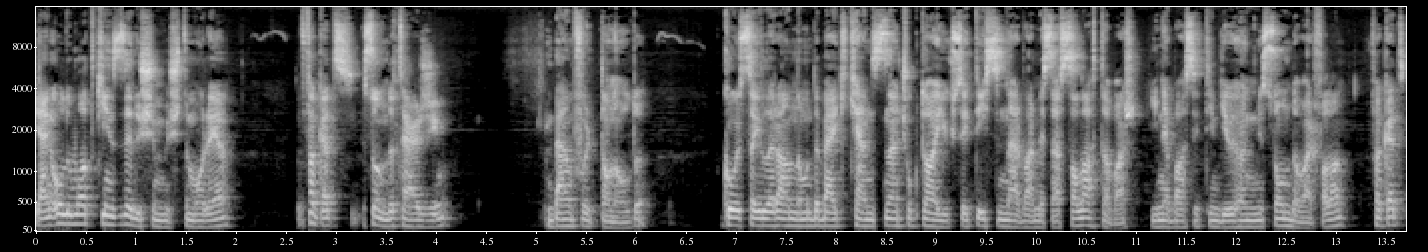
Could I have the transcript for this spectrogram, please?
Yani Oli Watkins'i de düşünmüştüm oraya. Fakat sonunda tercihim Bamford'dan oldu. Gol sayıları anlamında belki kendisinden çok daha yüksekte isimler var. Mesela Salah da var. Yine bahsettiğim gibi Heung-min Son da var falan. Fakat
